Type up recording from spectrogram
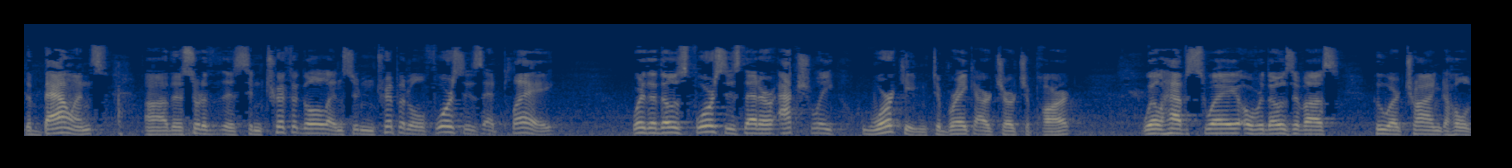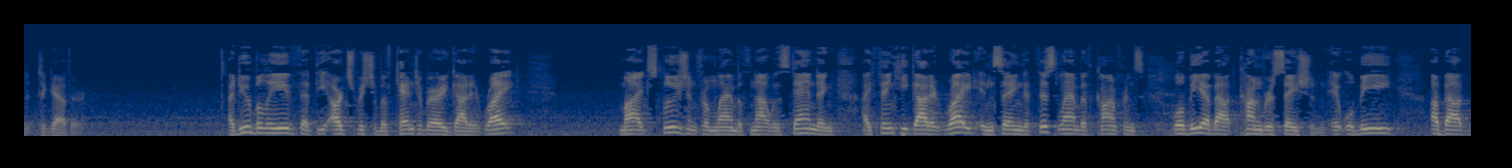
the balance, uh, the sort of the centrifugal and centripetal forces at play, whether those forces that are actually working to break our church apart will have sway over those of us who are trying to hold it together. I do believe that the Archbishop of Canterbury got it right my exclusion from Lambeth notwithstanding, I think he got it right in saying that this Lambeth conference will be about conversation. It will be about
